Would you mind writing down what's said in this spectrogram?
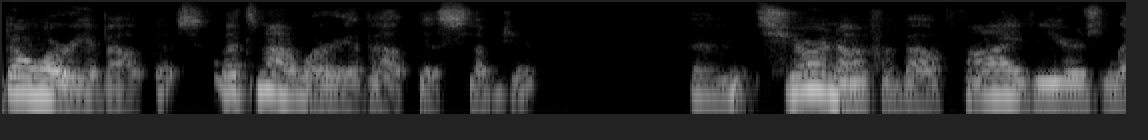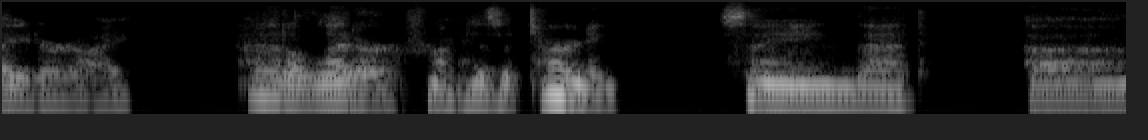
don't worry about this. Let's not worry about this subject. And sure enough, about five years later, I had a letter from his attorney saying that uh,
